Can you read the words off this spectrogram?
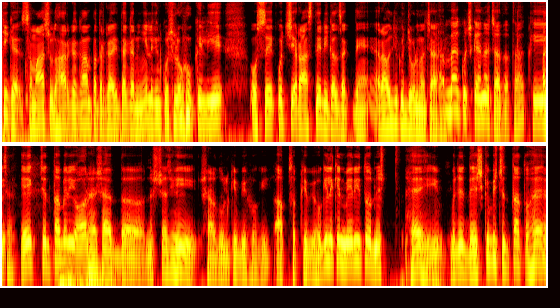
ठीक है समाज सुधार का काम पत्रकारिता का नहीं है लेकिन कुछ लोगों के लिए उससे कुछ रास्ते निकल सकते हैं। राहुल जी कुछ जोड़ना चाह रहे हैं? मैं कुछ कहना चाहता था कि अच्छा। एक चिंता मेरी और है शायद निश्चय ही शार्दुल की भी होगी आप सबकी भी होगी लेकिन मेरी तो है ही। मुझे देश की भी चिंता तो है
